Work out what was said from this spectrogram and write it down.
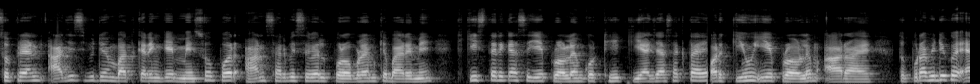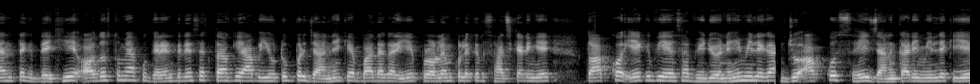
सो so फ्रेंड आज इस वीडियो में बात करेंगे मेसो पर अनसर्विसेबल प्रॉब्लम के बारे में कि किस तरीके से ये प्रॉब्लम को ठीक किया जा सकता है और क्यों ये प्रॉब्लम आ रहा है। तो पूरा वीडियो को एंड तक देखिए और दोस्तों मैं आपको गारंटी दे सकता हूँ कि आप यूट्यूब पर जाने के बाद अगर ये प्रॉब्लम को लेकर सर्च करेंगे तो आपको एक भी ऐसा वीडियो नहीं मिलेगा जो आपको सही जानकारी मिले कि ये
